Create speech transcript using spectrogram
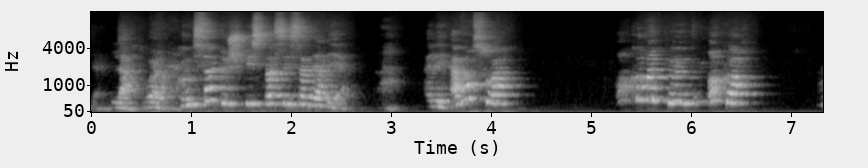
c'est ça. Là, voilà. Comme ça que je puisse passer ça derrière. Allez, avance-toi. Encore un peu. Encore. Ah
